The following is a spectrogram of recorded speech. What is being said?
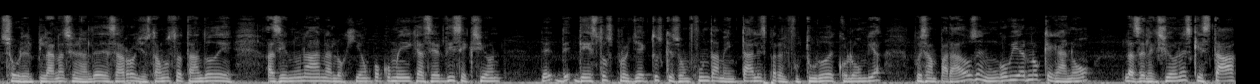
sobre el Plan Nacional de Desarrollo. Estamos tratando de, haciendo una analogía un poco médica, hacer disección de, estos proyectos que son fundamentales para el futuro de Colombia, pues amparados en un gobierno que ganó las elecciones, que está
